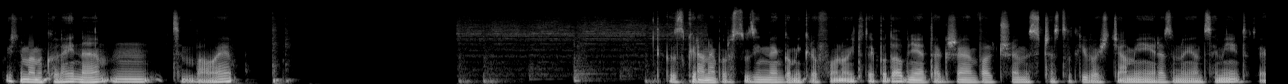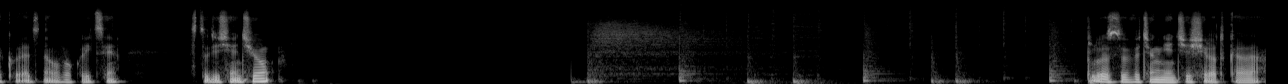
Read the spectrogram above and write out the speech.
Później mamy kolejne mm, cymbały. Tylko zgrane po prostu z innego mikrofonu. I tutaj podobnie, także walczymy z częstotliwościami rezonującymi. Tutaj akurat znowu w okolicy 110. plus wyciągnięcie środka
